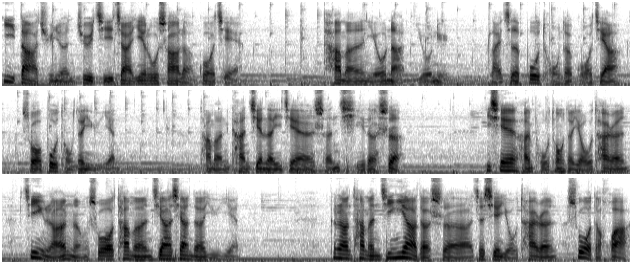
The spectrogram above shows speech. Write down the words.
一大群人聚集在耶路撒冷过节，他们有男有女，来自不同的国家，说不同的语言。他们看见了一件神奇的事：一些很普通的犹太人竟然能说他们家乡的语言。更让他们惊讶的是，这些犹太人说的话，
